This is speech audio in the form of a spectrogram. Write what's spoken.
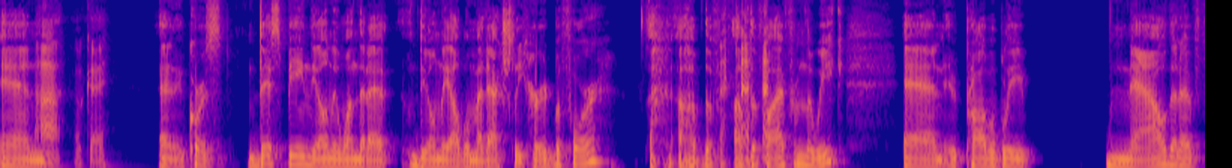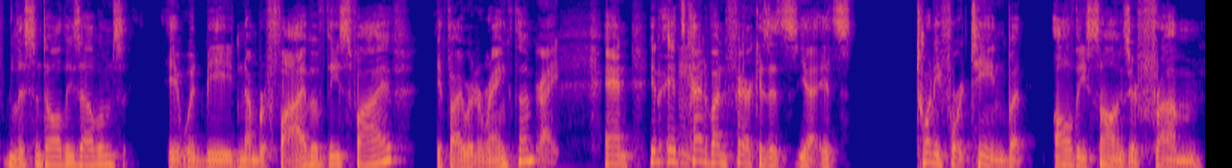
And ah, okay. And of course, this being the only one that I the only album I'd actually heard before of the of the five from the week. And it probably now that I've listened to all these albums, it would be number five of these five if I were to rank them. Right. And you know, it's hmm. kind of unfair because it's yeah, it's 2014, but all these songs are from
